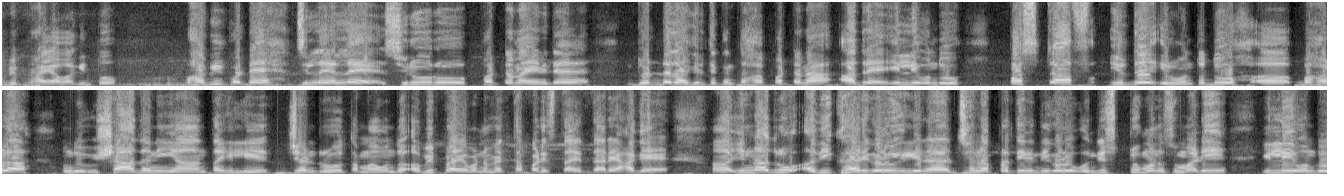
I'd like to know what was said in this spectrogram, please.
ಅಭಿಪ್ರಾಯವಾಗಿತ್ತು. ಬಾಗಲಕೋಟೆ ಜಿಲ್ಲೆಯಲ್ಲೇ ಶಿರೂರು ಪಟ್ಟಣ ಏನಿದೆ, ದೊಡ್ಡದಾಗಿರ್ತಕ್ಕಂತಹ ಪಟ್ಟಣ. ಆದರೆ ಇಲ್ಲಿ ಒಂದು ಸ್ಟಾಪ್ ಇರದೇ ಇರುವಂತದ್ದು ಬಹಳ ಒಂದು ವಿಷಾದನೀಯ ಅಂತ ಇಲ್ಲಿ ಜನರು ತಮ್ಮ ಒಂದು ಅಭಿಪ್ರಾಯವನ್ನು ವ್ಯಕ್ತಪಡಿಸ್ತಾ ಇದ್ದಾರೆ. ಹಾಗೆ ಇನ್ನಾದರೂ ಅಧಿಕಾರಿಗಳು, ಇಲ್ಲಿನ ಜನಪ್ರತಿನಿಧಿಗಳು ಒಂದಿಷ್ಟು ಮನಸ್ಸು ಮಾಡಿ ಇಲ್ಲಿ ಒಂದು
